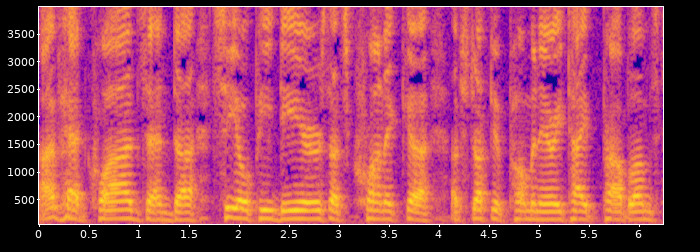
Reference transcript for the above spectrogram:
I've had quads and uh, COPDers, that's chronic uh, obstructive pulmonary type problems,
